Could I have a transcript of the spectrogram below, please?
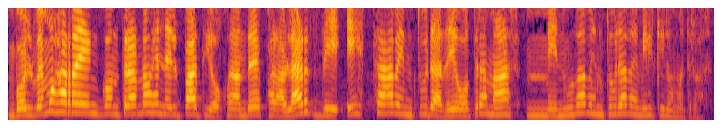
Volvemos a reencontrarnos en el patio, Juan Andrés, para hablar de esta aventura, de otra más, menuda aventura de mil kilómetros.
